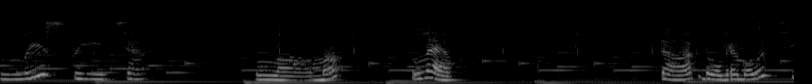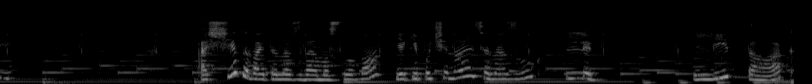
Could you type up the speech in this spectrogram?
Лисиця, лама, лев. Так, добре, молодці. А ще давайте назвемо слова, які починаються на звук Л. Літак,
